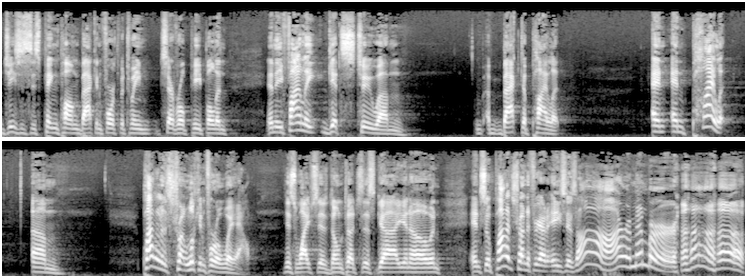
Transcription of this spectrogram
Jesus is ping pong back and forth between several people, and, and he finally gets to um, back to Pilate. And, and Pilate, um, Pilate is trying, looking for a way out. His wife says, Don't touch this guy, you know. And, and so Pilate's trying to figure out, and he says, Ah, I remember.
